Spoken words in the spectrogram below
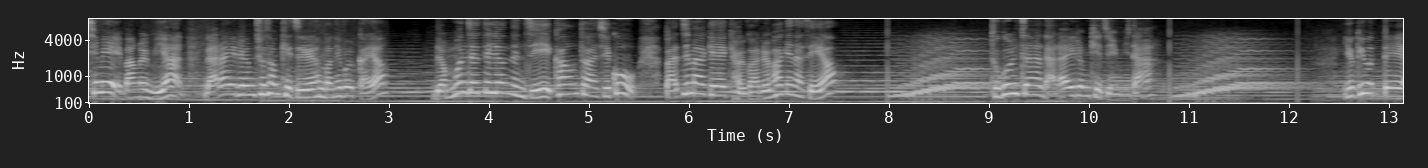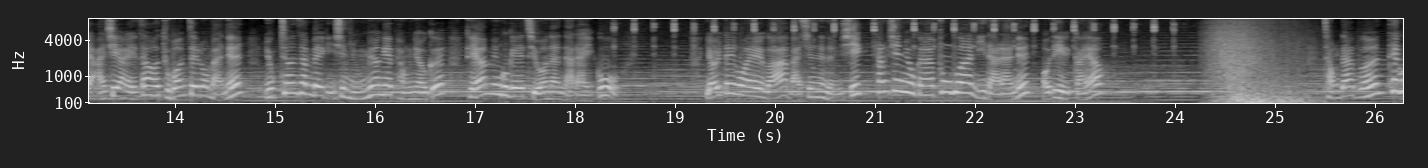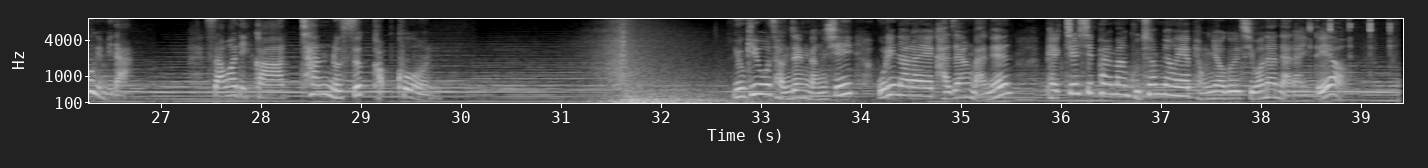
치매 예방을 위한 나라 이름 추성 퀴즈 한번 해볼까요? 몇 문제 틀렸는지 카운트 하시고 마지막에 결과를 확인하세요. 두 글자 나라 이름 퀴즈입니다. 6.25 때 아시아에서 두 번째로 많은 6,326명의 병력을 대한민국에 지원한 나라이고 열대 과일과 맛있는 음식, 향신료가 풍부한 이 나라는 어디일까요? 정답은 태국입니다. 사와디카 찬 루스 컵쿤 6.25 전쟁 당시 우리나라에 가장 많은 178만 9천 명의 병력을 지원한 나라인데요.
